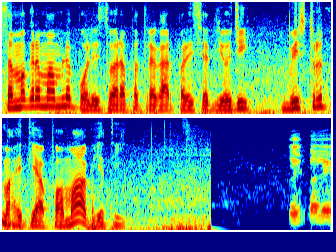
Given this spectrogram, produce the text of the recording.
સમગ્ર મામલે પોલીસ દ્વારા પત્રકાર પરિષદ યોજી વિસ્તૃત માહિતી આપવામાં આવી હતી. ગઈકાલે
